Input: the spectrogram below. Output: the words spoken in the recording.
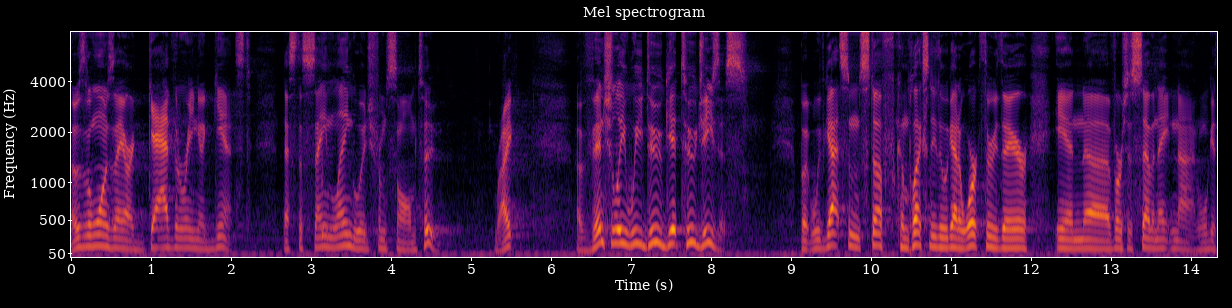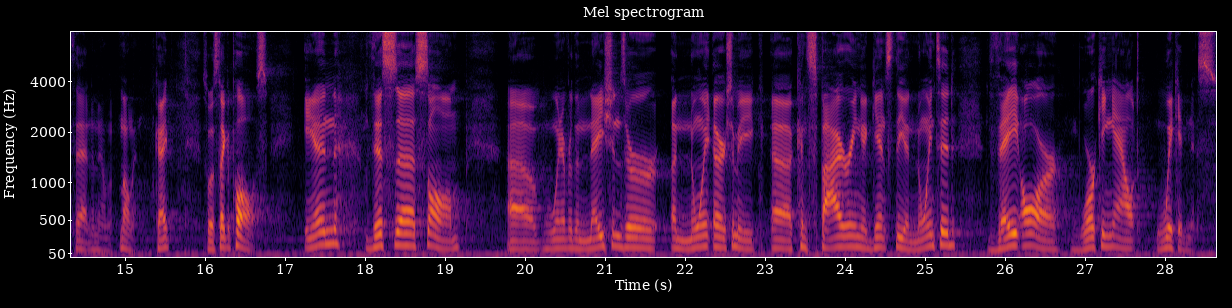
Those are the ones they are gathering against. That's the same language from Psalm 2, right? Eventually we do get to Jesus. But we've got some stuff, complexity that we got to work through there in uh, verses 7, 8, and 9. We'll get to that in a moment, okay? So let's take a pause. In this uh, psalm, uh, whenever the nations are anoint, or excuse me, uh, conspiring against the anointed, they are working out wickedness.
